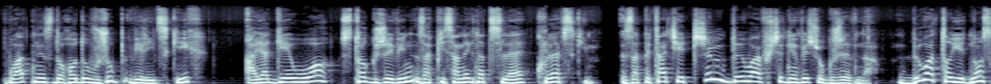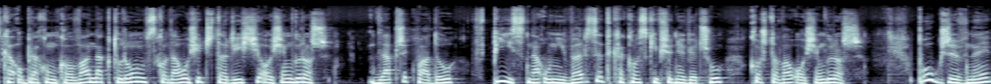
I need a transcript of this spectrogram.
płatnych z dochodów żub wielickich, a Jagiełło 100 grzywien zapisanych na tle królewskim. Zapytacie, czym była w średniowieczu grzywna? Była to jednostka obrachunkowa, na którą składało się 48 groszy. Dla przykładu, wpis na Uniwersytet Krakowski w średniowieczu kosztował 8 groszy. Pół grzywny,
